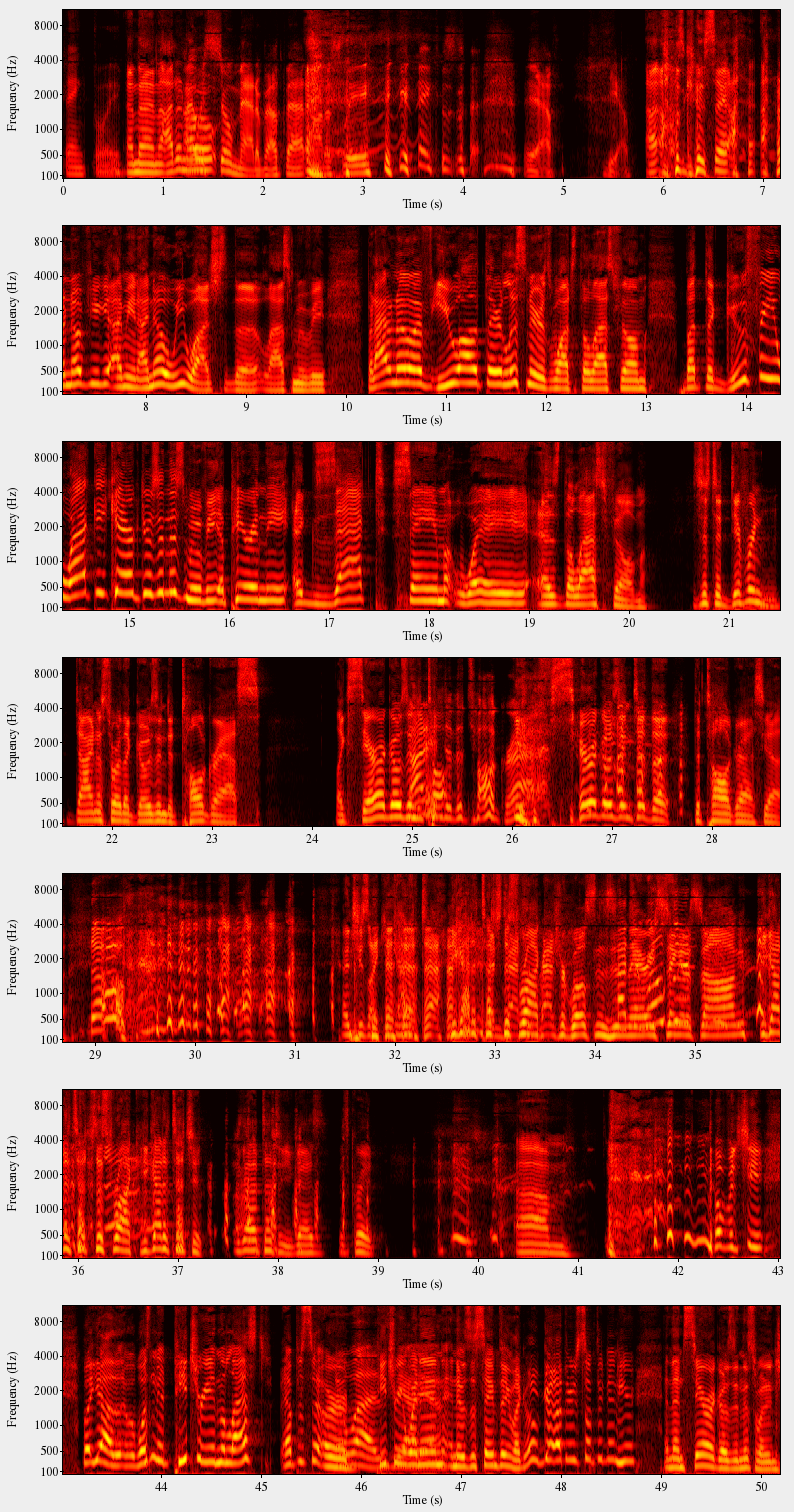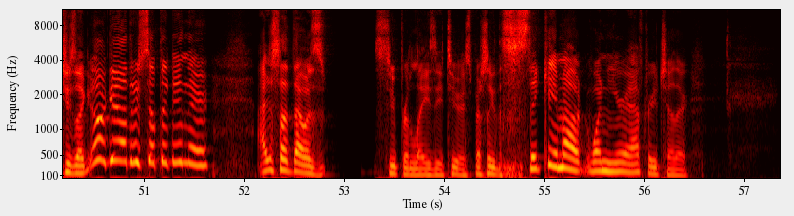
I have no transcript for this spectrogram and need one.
Thankfully. And then I don't know. I was so mad about that, honestly. yeah, yeah. I, I was gonna say I, I don't know if you. I mean, I know we watched the last movie, but I don't know if you out there listeners watched the last film. But the goofy, wacky characters in this movie appear in the exact same way as the last film. It's just a different Mm-hmm. dinosaur that goes into tall grass. Like Cera goes into Not tall. into the tall grass. Cera goes into the the tall grass, yeah, no. and she's like, "You gotta, you gotta touch And this Patrick, rock. Patrick Wilson's in Patrick there. He's singing a song. You gotta touch this rock. You gotta touch it. You gotta touch it, you guys. It's great. Um, no, but she, but yeah, wasn't it Petrie in the last episode? Or It was, Petrie yeah, went in and it was the same thing, like, oh god, there's something in here. And then Cera goes in this one and she's like, oh god, there's something in there. I just thought that was super lazy too, especially the, they came out one year after each other.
